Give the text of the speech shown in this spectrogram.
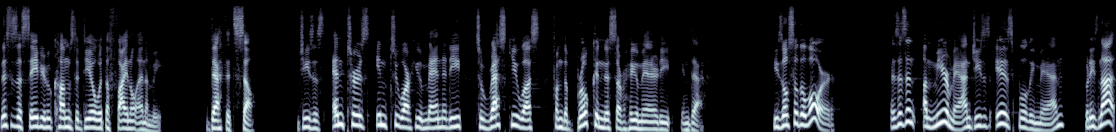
This is a Savior who comes to deal with the final enemy, death itself. Jesus enters into our humanity to rescue us from the brokenness of humanity in death. He's also the Lord this isn't a mere man. Jesus is fully man, but he's not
